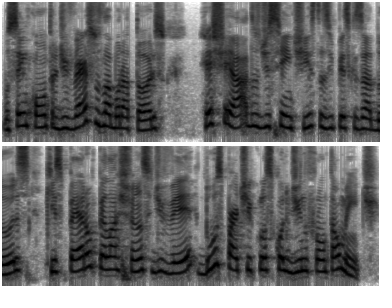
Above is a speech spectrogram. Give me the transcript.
você encontra diversos laboratórios recheados de cientistas e pesquisadores que esperam pela chance de ver duas partículas colidindo frontalmente.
